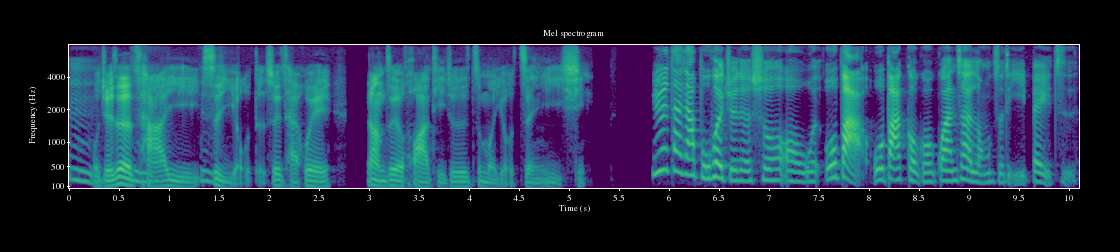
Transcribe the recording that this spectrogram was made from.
嗯，我觉得这个嗯差异是嗯有的，所以才会让这个话题就是这么有争议性。因为大家不会觉得说，哦，我我把我把狗狗关在笼子里一辈子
